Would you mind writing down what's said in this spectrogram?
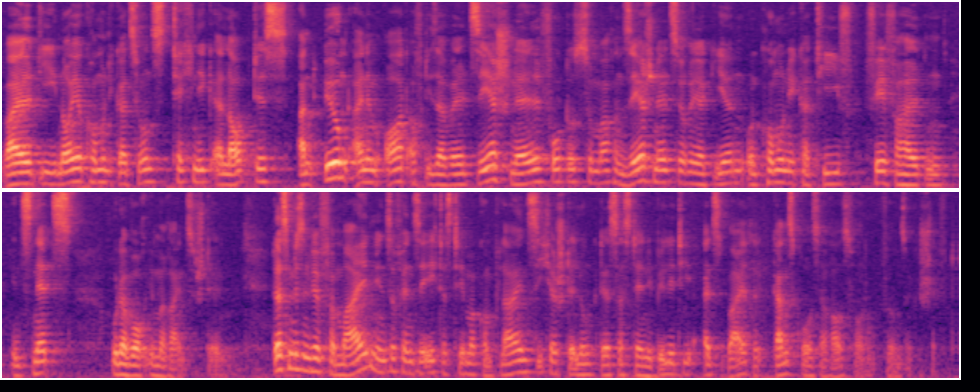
weil die neue Kommunikationstechnik erlaubt es, an irgendeinem Ort auf dieser Welt sehr schnell Fotos zu machen, sehr schnell zu reagieren und kommunikativ Fehlverhalten ins Netz oder wo auch immer reinzustellen. Das müssen wir vermeiden. Insofern sehe ich das Thema Compliance, Sicherstellung der Sustainability als weitere ganz große Herausforderung für unser Geschäft.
